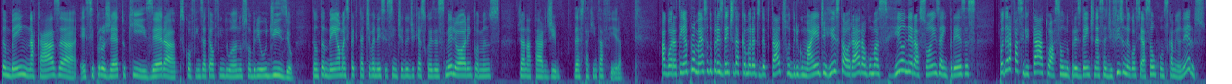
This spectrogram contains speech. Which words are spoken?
também na casa esse projeto que zera piscofins até o fim do ano sobre o diesel. Então também há uma expectativa nesse sentido de que as coisas melhorem, pelo menos já na tarde desta quinta-feira. Agora, tem a promessa do presidente da Câmara dos Deputados, Rodrigo Maia, de restaurar algumas reonerações a empresas. Poderá facilitar a atuação do presidente nessa difícil negociação com os caminhoneiros?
